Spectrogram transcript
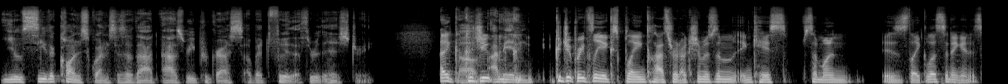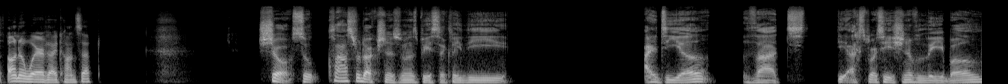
you'll see the consequences of that as we progress a bit further through the history. Like, could um, you? I mean, could you briefly explain class reductionism in case someone is like listening and is unaware of that concept? Sure. So class reductionism is basically the idea that the exploitation of labor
